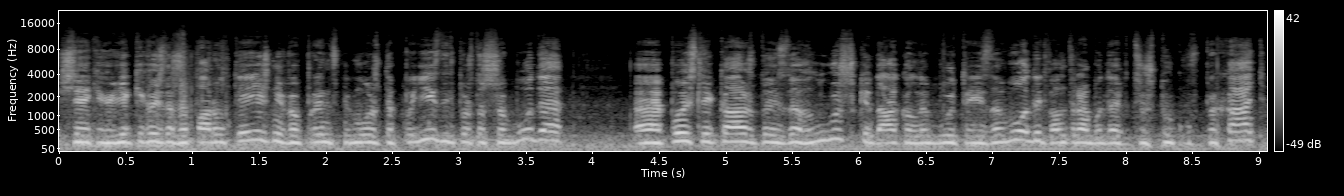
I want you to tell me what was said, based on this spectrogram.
ще яких, якихось даже пару тижнів ви в принципі можете поїздити, просто що буде. Е, після кожної заглушки, да, коли будете її заводити, вам треба буде цю штуку впихати.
